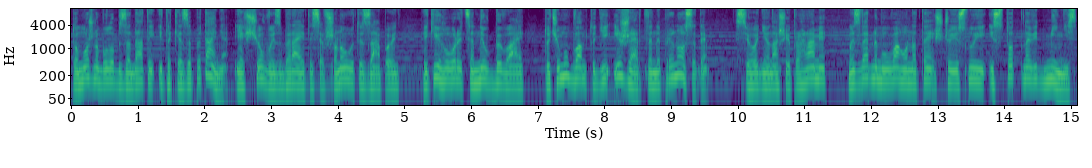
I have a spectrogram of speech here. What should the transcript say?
то можна було б задати і таке запитання: якщо ви збираєтеся вшановувати заповідь, в якій говориться не вбивай, то чому б вам тоді і жертви не приносити? Сьогодні в нашій програмі ми звернемо увагу на те, що існує істотна відмінність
